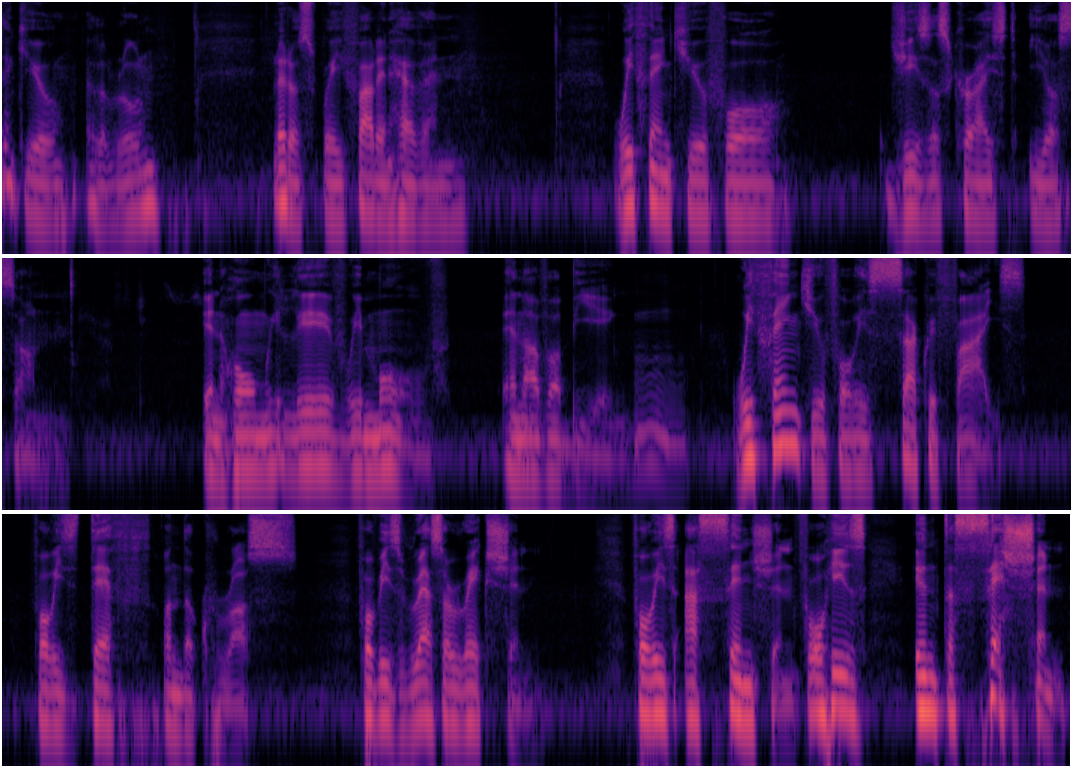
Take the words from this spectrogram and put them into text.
Thank you, Ella Rule. Let us pray, Father in heaven. We thank you for Jesus Christ, your Son. in whom we live, we move, and have our being. Mm. We thank you for his sacrifice, for his death on the cross, for his resurrection, for his ascension, for his intercession,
